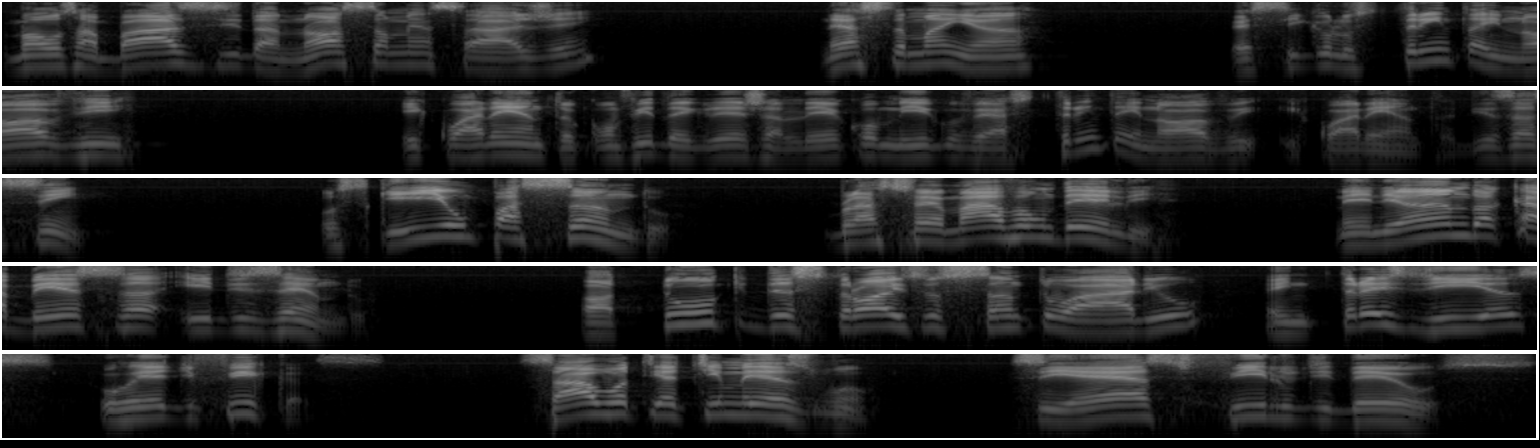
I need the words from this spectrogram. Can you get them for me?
Irmãos, a base da nossa mensagem, nesta manhã, versículos 39 e 40. Eu convido a igreja a ler comigo, versos 39 e 40. Diz assim: Os que iam passando blasfemavam dele, meneando a cabeça e dizendo: Ó, tu que destróis o santuário, em três dias o reedificas. Salva-te a ti mesmo, se és filho de Deus,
